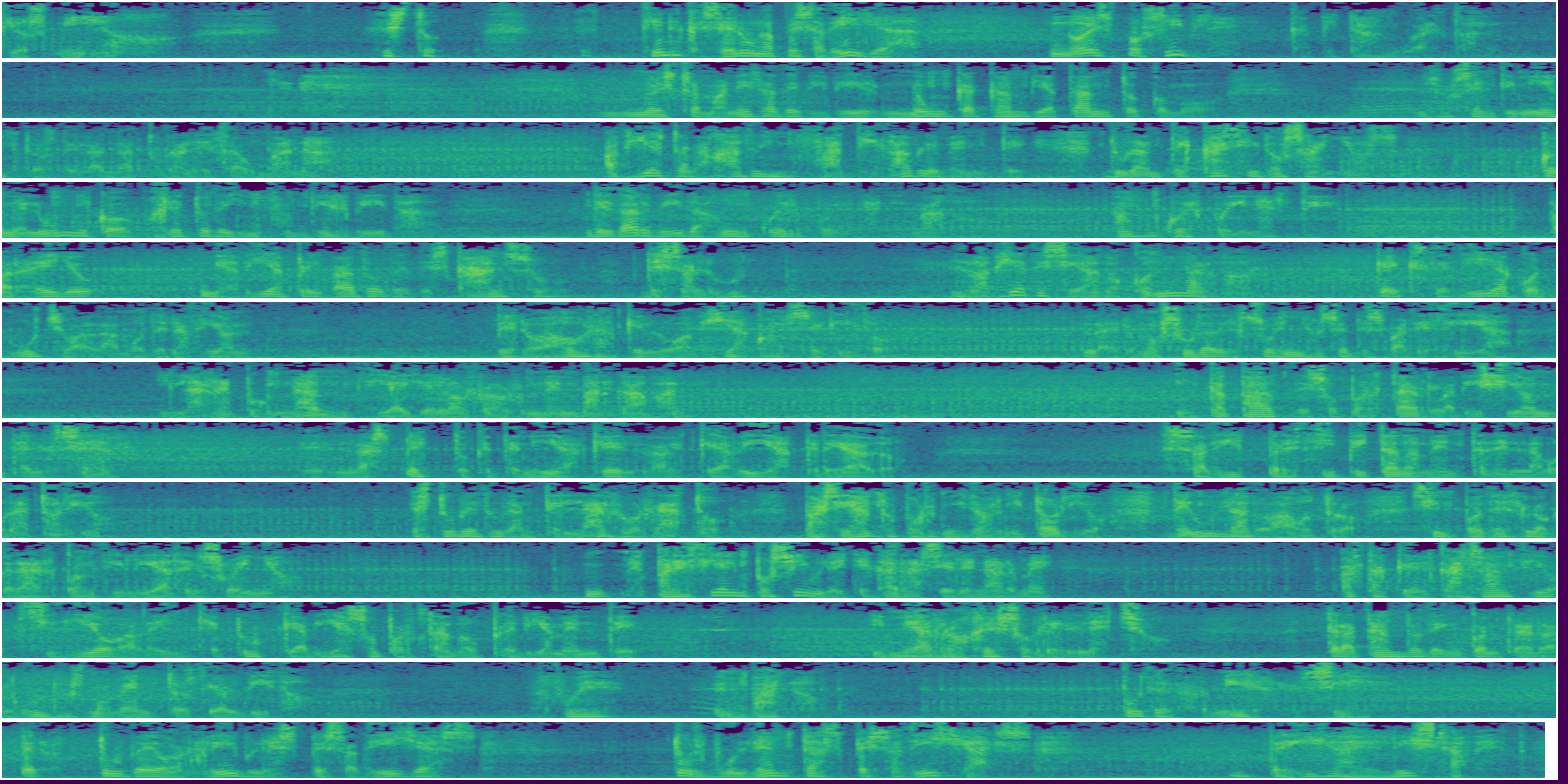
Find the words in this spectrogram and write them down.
Dios mío, esto tiene que ser una pesadilla. No es posible. Capitán Walton, Nuestra manera de vivir nunca cambia tanto como los sentimientos de la naturaleza humana. Había trabajado infatigablemente durante casi dos años con el único objeto de infundir vida, de dar vida a un cuerpo inanimado, a un cuerpo inerte. Para ello me había privado de descanso, de salud. Lo había deseado con un ardor que excedía con mucho a la moderación. Pero ahora que lo había conseguido, la hermosura del sueño se desvanecía y la repugnancia y el horror me embargaban. Incapaz de soportar la visión del ser, el aspecto que tenía aquel al que había creado, salí precipitadamente del laboratorio. Estuve durante largo rato paseando por mi dormitorio de un lado a otro sin poder lograr conciliar el sueño. Me parecía imposible llegar a serenarme hasta que el cansancio siguió a la inquietud que había soportado previamente y me arrojé sobre el lecho, tratando de encontrar algunos momentos de olvido. Fue en vano. Pude dormir, sí, pero tuve horribles pesadillas turbulentas pesadillas. Veía a Elizabeth,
